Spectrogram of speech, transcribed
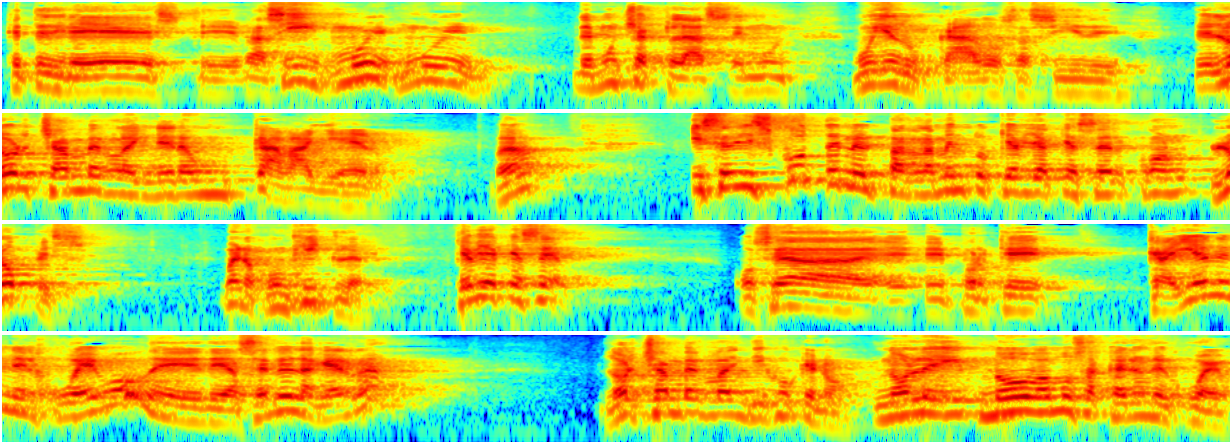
¿qué te diré? Este, así, muy, muy, de mucha clase, muy, muy educados, así de. El Lord Chamberlain era un caballero, ¿va? Y se discute en el Parlamento qué había que hacer con López, bueno, con Hitler, qué había que hacer. O sea, eh, eh, porque caían en el juego de, hacerle la guerra. Lord Chamberlain dijo que no, no, le, no vamos a caer en el juego.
